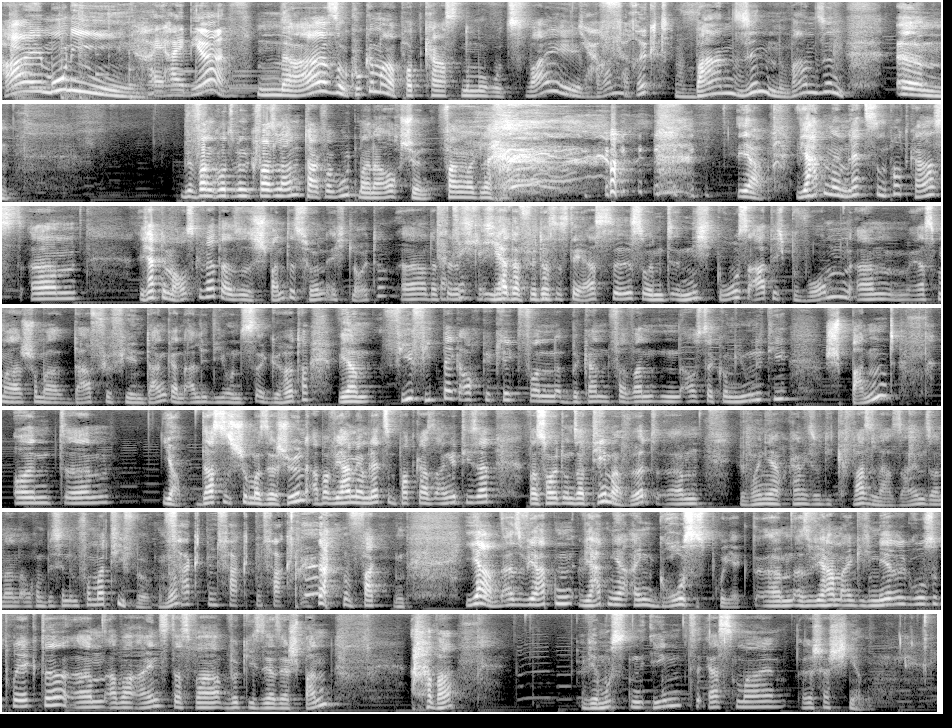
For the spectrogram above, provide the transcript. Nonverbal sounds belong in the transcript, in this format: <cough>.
Hi Moni! Hi, hi Björn! Na, so gucke mal, Podcast Nummer 2. Ja, Wahn verrückt. Wahnsinn, Wahnsinn. Ähm, wir fangen kurz mit dem Quassel an. Tag war gut, meiner auch schön. Fangen wir gleich. <laughs> <laughs> ja, wir hatten im letzten Podcast ähm, ich habe den mal ausgewertet, also es ist spannend, das hören echt Leute. Äh, dafür, dass, ja. ja. dafür, dass es der erste ist und nicht großartig beworben. Ähm, erstmal schon mal dafür vielen Dank an alle, die uns äh, gehört haben. Wir haben viel Feedback auch gekriegt von bekannten Verwandten aus der Community. Spannend. Und ähm, ja, das ist schon mal sehr schön, aber wir haben ja im letzten Podcast angeteasert, was heute unser Thema wird. Ähm, wir wollen ja auch gar nicht so die Quassler sein, sondern auch ein bisschen informativ wirken. Ne? Fakten, Fakten, Fakten. <laughs> Fakten. Ja, also wir hatten, wir hatten ja ein großes Projekt. Ähm, also wir haben eigentlich mehrere große Projekte, ähm, aber eins, das war wirklich sehr, sehr spannend. Aber wir mussten eben erstmal recherchieren.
